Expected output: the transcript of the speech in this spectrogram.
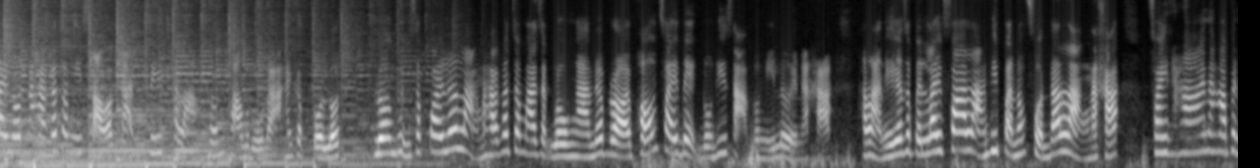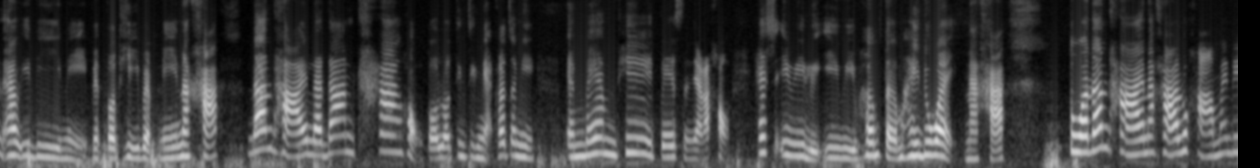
างด้านท้ายรถนะคะ ก็จะมีเสาอากาศคลีบฉลามเพิ่มความหรูหราให้กับตัวรถ รวมถึงสปอยเลอร์หลังนะคะ ก็จะมาจากโรงงานเรียบร้อยพร้อมไฟเบรกดวงที่ 3 ตรงนี้เลยนะคะข้างหลังนี้ก็จะเป็นไล่ฟ้าหลังที่ปัดน้ำฝนด้านหลังนะคะ ไฟท้ายนะคะเป็น LED นี่ เป็นตัว T แบบนี้นะคะ ด้านท้ายและด้านข้างของตัวรถจริงๆเนี่ยก็จะมี e m b l e m ที่เป็นสัญลักษณ์ของ HEV หรือ EV เพิ่มเติมให้ด้วยนะคะ ตัวด้านท้ายนะคะ ลูกค้าไม่ได้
